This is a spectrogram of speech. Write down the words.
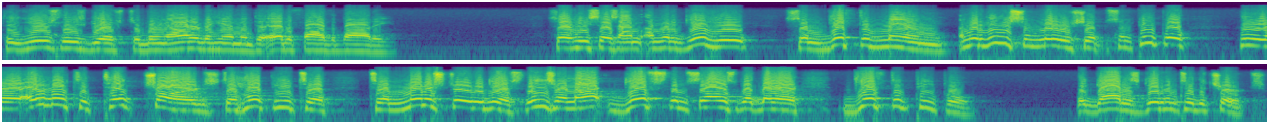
to use these gifts to bring honor to him and to edify the body. So he says, I'm, I'm going to give you some gifted men. I'm going to give you some leadership, some people who are able to take charge to help you to, to minister the gifts. These are not gifts themselves, but they are gifted people that God has given to the church.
